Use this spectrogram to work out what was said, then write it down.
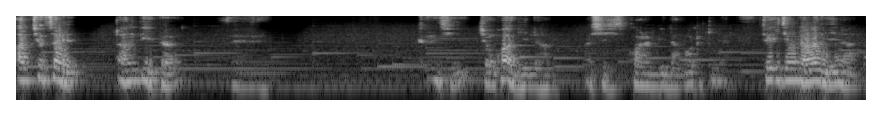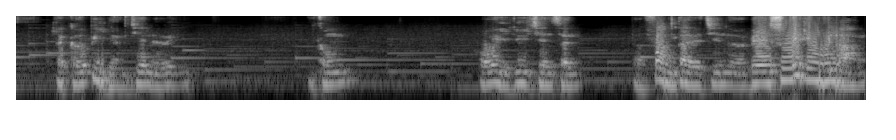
啊，就在当地的呃，可能是中华银行还是华人银行，我不记得，就一间台湾银行的隔壁两间而已。一共侯以律先生的放贷的金额，每数一间银行，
